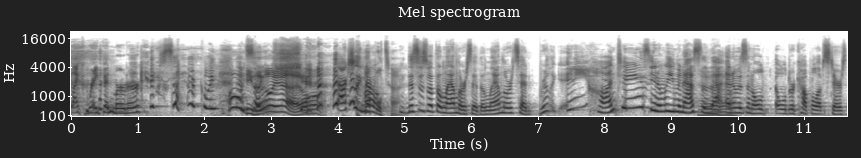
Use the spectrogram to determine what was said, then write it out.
Like rape and murder. exactly. Oh, he's like, oh yeah. oh, Actually, no. Times. This is what the landlord said. The landlord said, "Really, any hauntings?" You know, we even asked them that, and it was an old older couple upstairs,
